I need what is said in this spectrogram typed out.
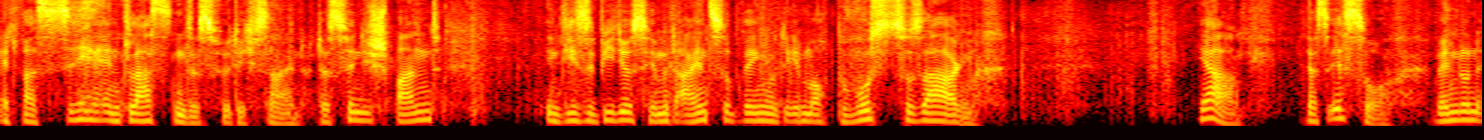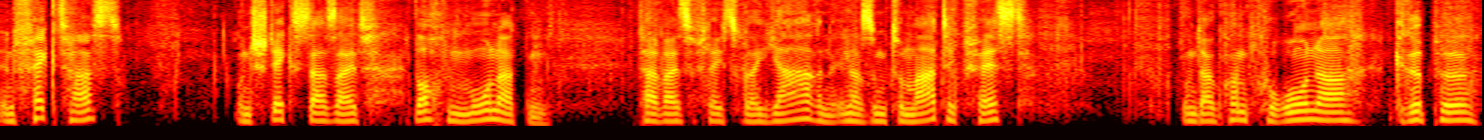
etwas sehr Entlastendes für dich sein. Das finde ich spannend, in diese Videos hier mit einzubringen und eben auch bewusst zu sagen. Ja, das ist so. Wenn du einen Infekt hast und steckst da seit Wochen, Monaten, teilweise vielleicht sogar Jahren in der Symptomatik fest und dann kommt Corona, Grippe,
